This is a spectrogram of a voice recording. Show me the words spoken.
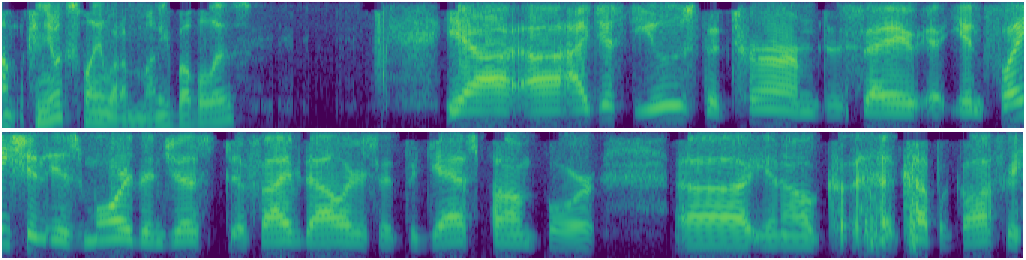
Um, can you explain what a money bubble is? Yeah, uh, I just used the term to say uh, inflation is more than just uh, five dollars at the gas pump or uh, you know, a cup of coffee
